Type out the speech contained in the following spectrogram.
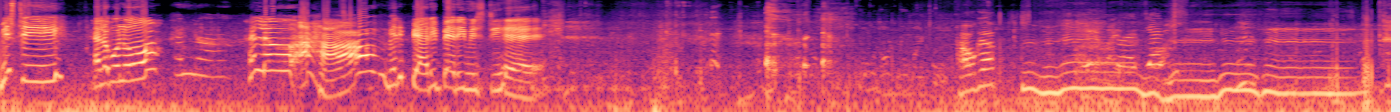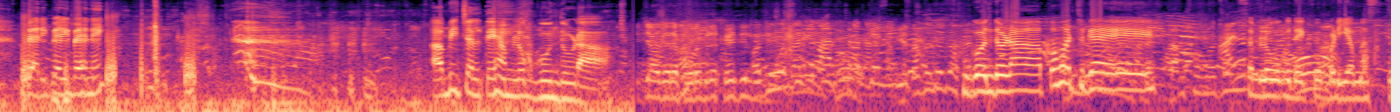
मिस्टी हेलो बोलो. हेलो आहा मेरी प्यारी प्यारी मिस्टी है. प्यारी प्यारी बहने. अभी चलते हैं हम लोग गोंदोड़ा। गोंदोड़ा पहुँच गए। सब लोग देखो, बढ़िया मस्त।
